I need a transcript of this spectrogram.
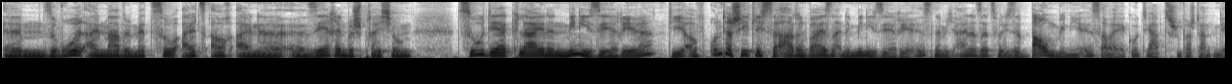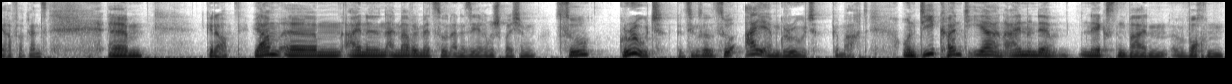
ähm, sowohl ein Marvel Mezzo als auch eine äh, Serienbesprechung zu der kleinen Miniserie, die auf unterschiedlichste Art und Weise eine Miniserie ist, nämlich einerseits, weil dieser Baum Mini ist, aber ja gut, ihr habt es schon verstanden, die Referenz. Ähm, genau, wir haben ähm, einen, ein Marvel Mezzo und eine Serienbesprechung zu Groot, beziehungsweise zu I Am Groot gemacht. Und die könnt ihr an einem der nächsten beiden Wochen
